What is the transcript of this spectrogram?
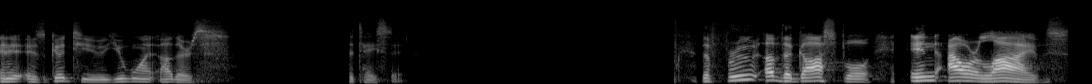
and it is good to you, you want others to taste it. The fruit of the gospel in our lives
